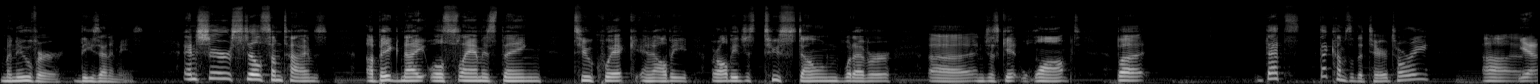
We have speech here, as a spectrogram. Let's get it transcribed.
maneuver these enemies. And sure, still sometimes a big knight will slam his thing too quick, and I'll be or I'll be just too stoned, whatever, uh, and just get whomped. But that's that comes with the territory. Uh, Yeah,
